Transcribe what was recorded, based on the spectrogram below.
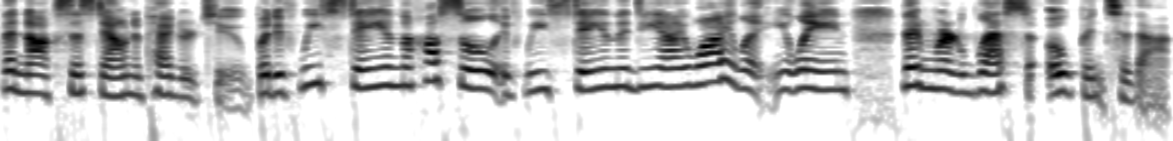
that knocks us down a peg or two. But if we stay in the hustle, if we stay in the DIY lane, then we're less open to that.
